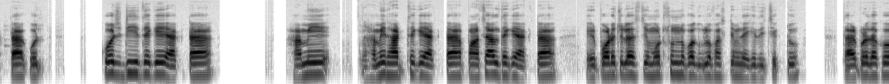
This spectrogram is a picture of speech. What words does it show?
একটা, কোচ কোচডিহি থেকে একটা, হামি, হামিরহাট থেকে একটা, পাঁচাল থেকে একটা এরপরে চলে আসছে, মোট শূন্য পদগুলো ফার্স্ট টাইম দেখে দিচ্ছি একটু। তারপরে দেখো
